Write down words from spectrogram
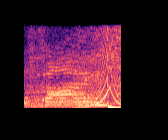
It's the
